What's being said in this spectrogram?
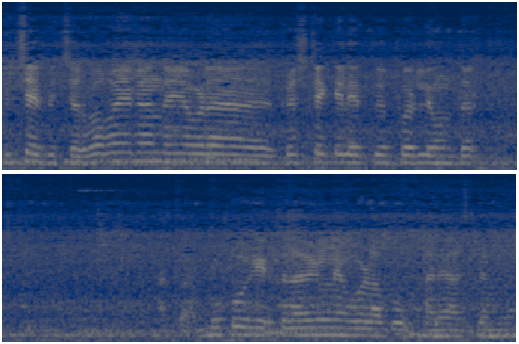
पिक्चर पिक्चर बाबा एखादा एवढा कष्ट केले पेपर लिहून तर. आता बुक वगैरे तर लागले नाही वडा बुक खाल्या असल्यामुळे.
